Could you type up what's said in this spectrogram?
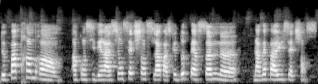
ne pas prendre en, considération cette chance-là parce que d'autres personnes euh, n'avais pas eu cette chance.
